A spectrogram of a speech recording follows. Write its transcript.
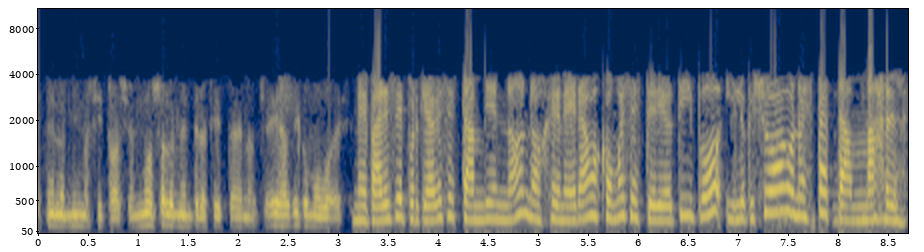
está en la misma situación, no solamente la fiesta de noche, es así como vos decís. Me parece porque a veces también, ¿no? Nos generamos como ese estereotipo y lo que yo hago no está tan mal,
